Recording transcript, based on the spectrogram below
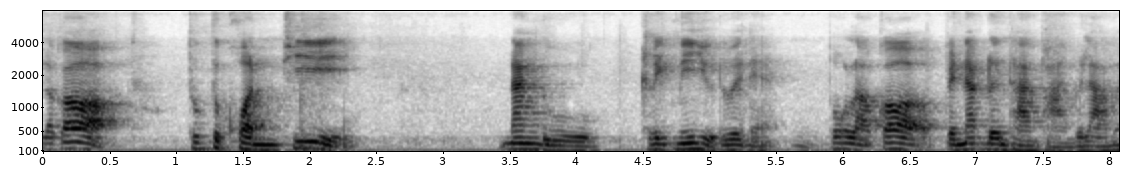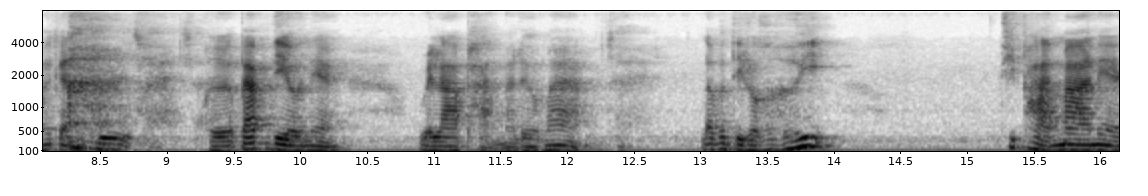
แล้วก็ทุกๆคนที่นั่งดูคลิปนี้อยู่ด้วยเนี่ยอืมพวกเราก็เป็นนักเดินทางผ่านเวลามาด้วยกันทั้งคู่ใช่ใช่เผลอแป๊บเดียวเนี่ย เวลาผ่านมาเร็วมากใช่แล้วบางทีเราก็เฮ้ย ที่ผ่านมาเนี่ย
